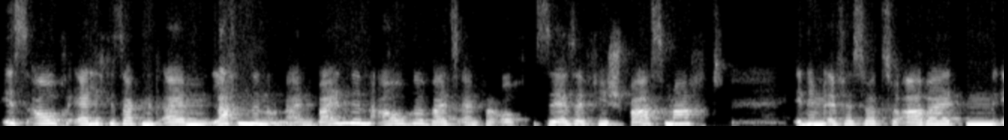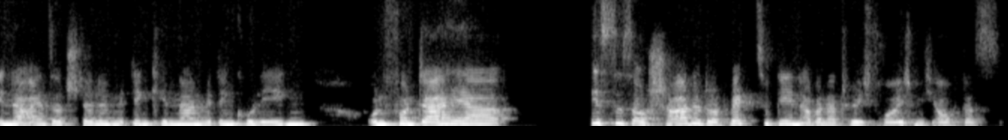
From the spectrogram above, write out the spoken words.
Ist auch ehrlich gesagt mit einem lachenden und einem weinenden Auge, weil es einfach auch sehr, sehr viel Spaß macht, in dem FSJ zu arbeiten, in der Einsatzstelle mit den Kindern, mit den Kollegen. Und von daher ist es auch schade, dort wegzugehen, aber natürlich freue ich mich auch, dass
